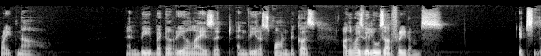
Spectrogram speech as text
right now. And we better realize it and we respond because otherwise we lose our freedoms. It's,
